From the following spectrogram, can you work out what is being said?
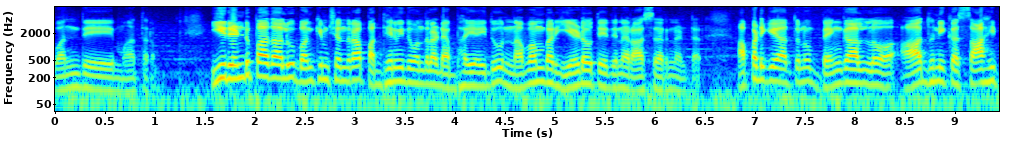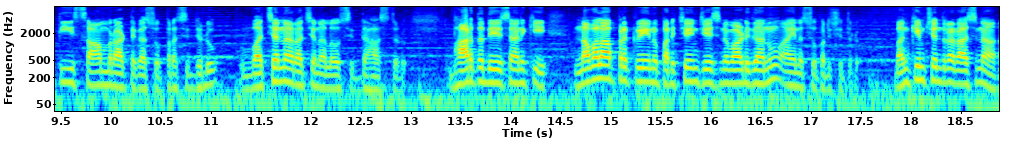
వందే మాతరం. ఈ రెండు పాదాలు బంకించంద్ర పద్దెనిమిది వందల డెబ్భై ఐదు నవంబర్ ఏడవ తేదీన రాశారని అంటారు. అప్పటికే అతను బెంగాల్లో ఆధునిక సాహితీ సామ్రాట్గా సుప్రసిద్ధుడు వచన రచనలో సిద్ధహస్తుడు. భారతదేశానికి నవలా ప్రక్రియను పరిచయం చేసిన వాడుగాను ఆయన సుపరిచితుడు. బంకించంద్ర రాసిన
